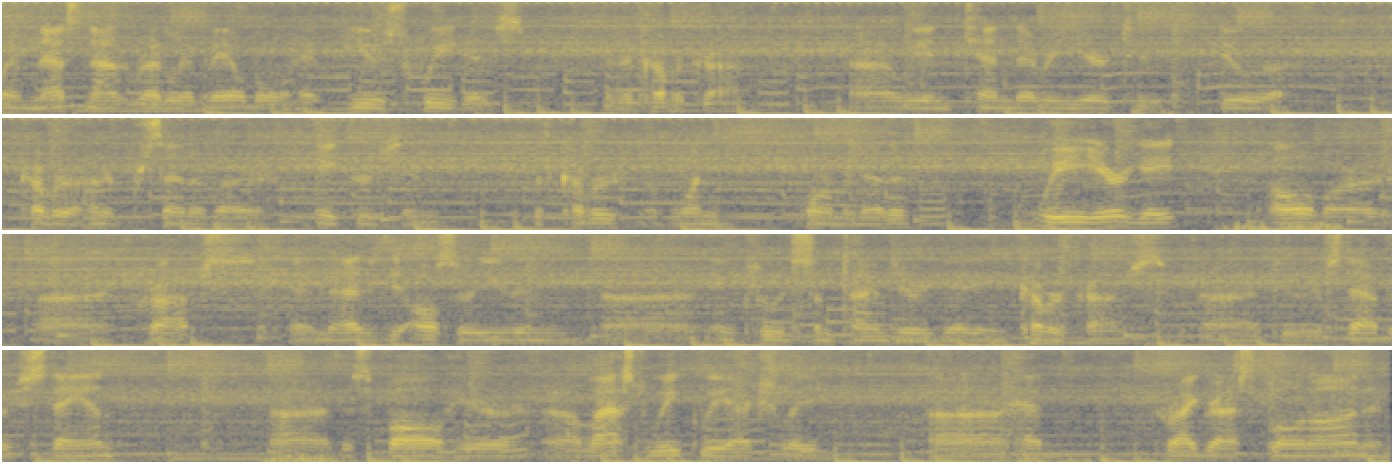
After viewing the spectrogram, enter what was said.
when that's not readily available, have used wheat as, as a cover crop. Uh, we intend every year to do a, cover 100% of our acres in, with cover of one form or another. We irrigate all of our uh, crops, and that also even uh, includes sometimes irrigating cover crops to establish stand. Uh, this fall here, uh, last week we actually uh, had ryegrass blown on, and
